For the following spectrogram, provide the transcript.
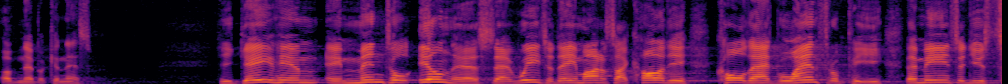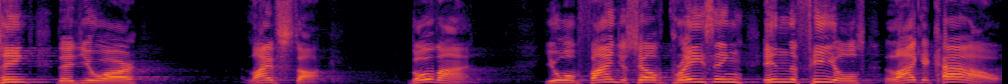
of Nebuchadnezzar. He gave him a mental illness that we today, modern psychology, call that boanthropy. That means that you think that you are livestock, bovine, you will find yourself grazing in the fields like a cow.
